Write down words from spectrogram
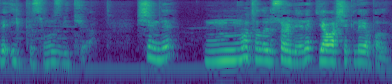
ve ilk kısmımız bitiyor. Şimdi notaları söyleyerek yavaş şekilde yapalım.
